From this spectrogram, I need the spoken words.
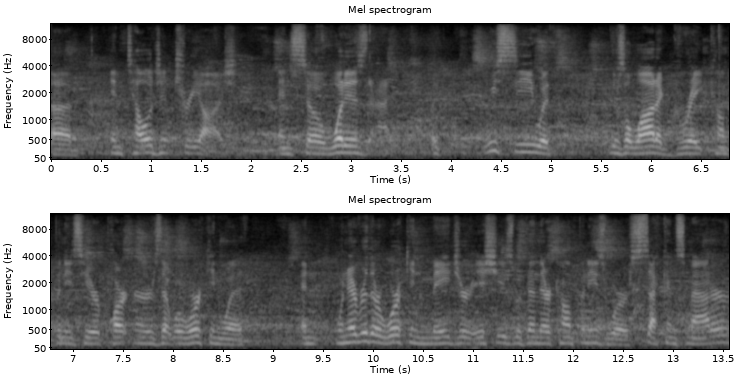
uh, intelligent triage. And so what is that? Like, we see with, there's a lot of great companies here, partners that we're working with, and whenever they're working major issues within their companies where seconds matter,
